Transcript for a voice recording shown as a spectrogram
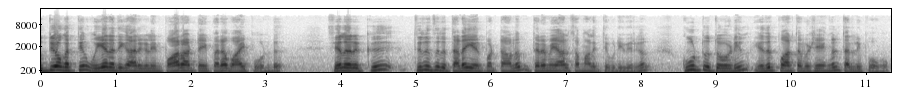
உத்தியோகத்தில் உயர் அதிகாரிகளின் பாராட்டை பெற வாய்ப்பு உண்டு. சிலருக்கு திரு திரு தடை ஏற்பட்டாலும் திறமையால் சமாளித்து விடுவீர்கள். கூட்டு தொழிலில் எதிர்பார்த்த விஷயங்கள் தள்ளி போகும்.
